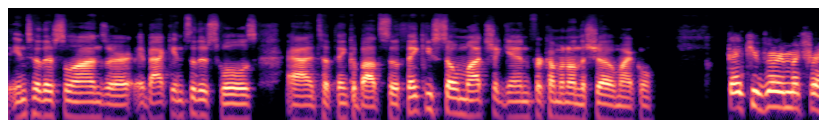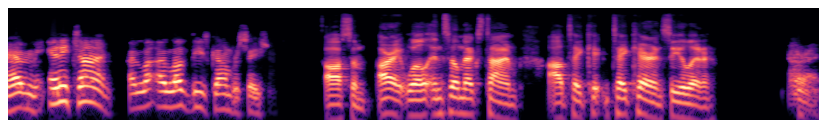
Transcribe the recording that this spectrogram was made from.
into their salons or eh, back into their schools and to think about. So thank you so much again for coming on the show, Michael. Thank you very much for having me. Anytime. I, lo- I love these conversations. Awesome. All right. Well, until next time, I'll take take care and see you later. All right.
